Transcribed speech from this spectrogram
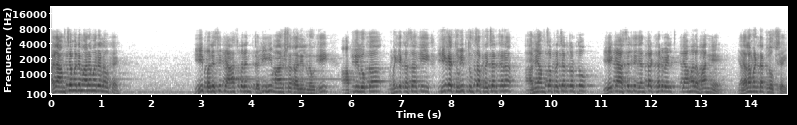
आणि आमच्यामध्ये मारामाऱ्या लावताय ही परिस्थिती आजपर्यंत कधीही महाराष्ट्रात आलेली नव्हती. आपली लोक म्हणजे कसं की, ठीक आहे, तुम्ही तुमचा प्रचार करा, आम्ही आमचा प्रचार करतो. जे काय असेल ते जनता ठरवेल, ते आम्हाला मान्य आहे. याला म्हणतात लोकशाही.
